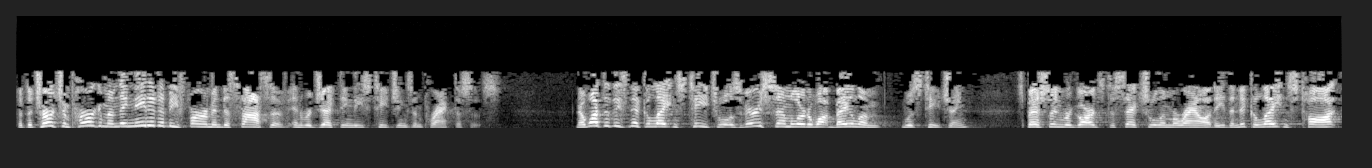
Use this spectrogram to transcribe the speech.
But the church in Pergamum, they needed to be firm and decisive in rejecting these teachings and practices. Now, what did these Nicolaitans teach? Well, it was very similar to what Balaam was teaching, especially in regards to sexual immorality. The Nicolaitans taught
